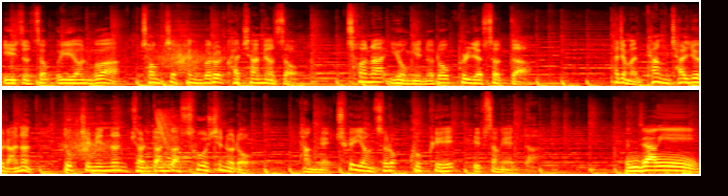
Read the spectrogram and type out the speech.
이준석 의원과 정치 행보를 같이 하면서 천하용인으로 불렸었다. 하지만 당 잔류라는 뚝심 있는 결단과 소신으로 당내 최연소로 국회에 입성했다. 굉장히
